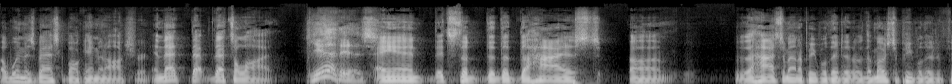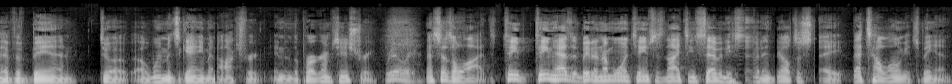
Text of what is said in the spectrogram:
a women's basketball game in Oxford, and that that that's a lot Yeah, it is. and it's the the the, the highest uh, the highest amount of people that are the most of people that have, have been to a, a women's game in Oxford in the program's history. Really? that says a lot. The team team hasn't been a number one team since 1977 in Delta State. That's how long it's been,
